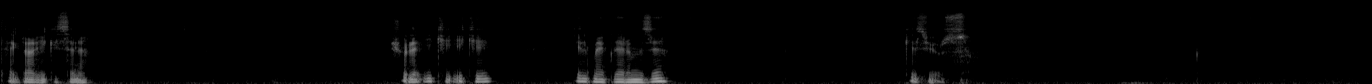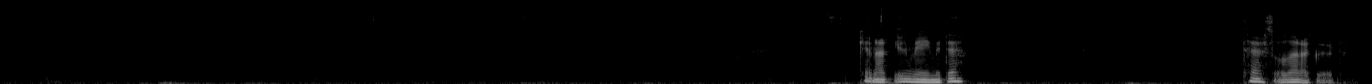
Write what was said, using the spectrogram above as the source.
tekrar ikisini şöyle 2 2 ilmeklerimizi kesiyoruz. Kenar ilmeğimi de ters olarak ördüm.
